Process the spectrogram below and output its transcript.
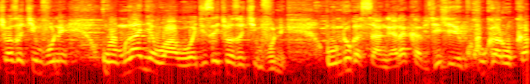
ikibazo cy'imvune uwo mwanya wawe wagize ikibazo cy'imvune undi ugasanga yarakabye kugaruka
